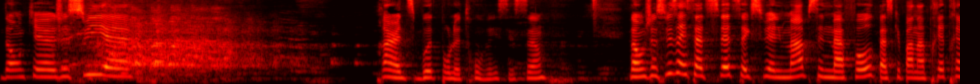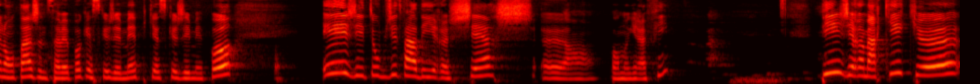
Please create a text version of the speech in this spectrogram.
Donc, euh, je suis. euh, Prends un petit bout pour le trouver, c'est ça. Donc, je suis insatisfaite sexuellement, puis c'est de ma faute parce que pendant très, très longtemps, je ne savais pas qu'est-ce que j'aimais puis qu'est-ce que j'aimais pas. Et j'ai été obligée de faire des recherches euh, en pornographie. Puis, j'ai remarqué que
